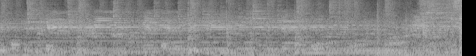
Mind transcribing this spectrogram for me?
Thank you.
